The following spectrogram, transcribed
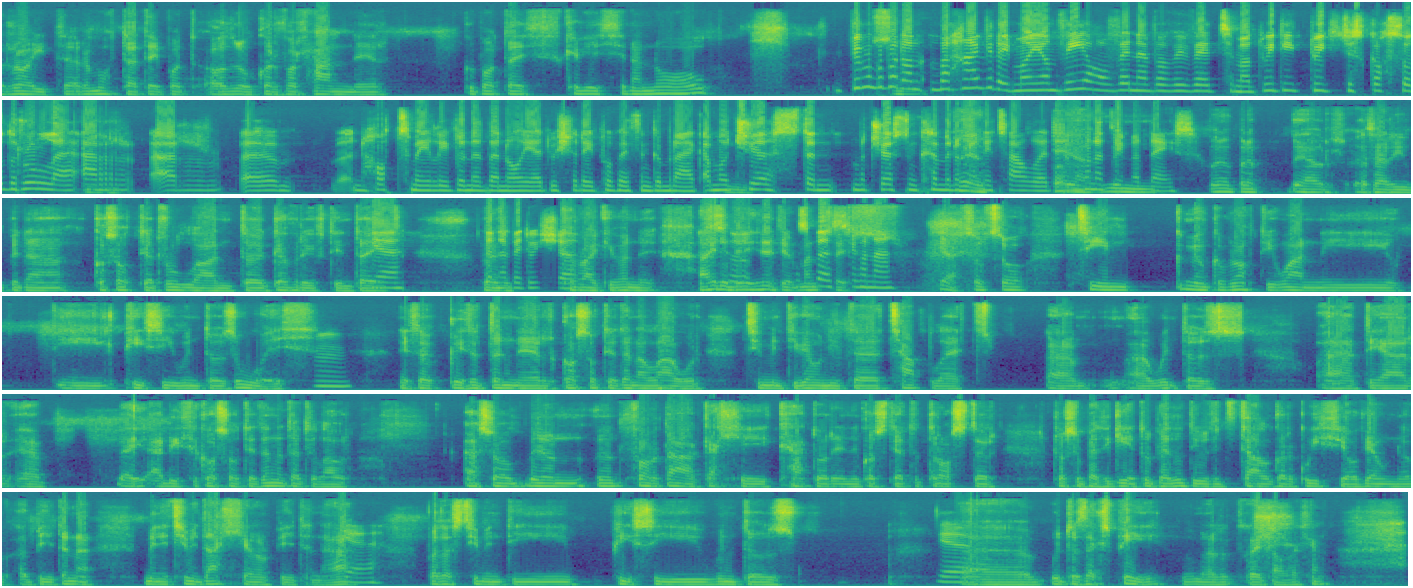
rhoi yr ymoda dweud bod oedd nhw gorfod rhannu'r gwybodaeth cyfieithu na nôl? Dwi'n yn gwybod, ond mae'r rhaid fi ddeud, mae o'n ddi ofyn efo fi fyd, tyma. Dwi di, dwi di just gosod rwle ar, hmm. ar um, yn hotmail i flynydd yn oed, dwi eisiau gwneud pob peth yn Gymraeg. A mae mm. just yn, mae just yn cymryd yeah. o i tal wedyn. Yeah. Hwna ddim yn neis. Mae'n rhyw byna gosodiad rwla yn dy gyfrif di'n deud. Ie, Dyna beth dwi eisiau. Cymraeg i fyny. A hynny ydy'r so, mantais. Yeah, so, so ti'n mewn gyfnodi wan i, i PC Windows 8. Mm eitha, eitha dynnu'r gosodiad yna lawr, ti'n mynd i fewn i dy tablet um, uh, Windows a di ar uh, a neith y gosodiad yna dod i lawr. A so, mae o'n ffordd da gallu cadw'r un y gosodiad dros yr, dros y beth i gyd. Dwi'n beth ydy wedi dal gorau gweithio o fewn y, y byd yna. Mynd i ti'n mynd allan o'r byd yna. Yeah. os ti'n mynd i PC, Windows, yeah. uh, Windows XP, mae'n rhaid dal allan.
